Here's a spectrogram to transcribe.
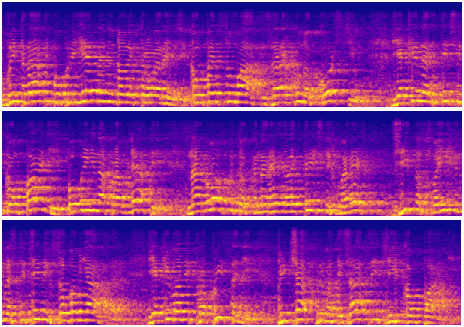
Витрати по приєднанню до електромережі компенсувати за рахунок коштів, які енергетичні компанії повинні направляти на розвиток електричних мереж згідно своїх інвестиційних зобов'язань, які вони прописані під час приватизації цих компаній.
